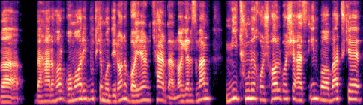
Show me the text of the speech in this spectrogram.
و به هر حال قماری بود که مدیران بایرن کردن. ناگلزمن می‌تونه خوشحال باشه از این بابت که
